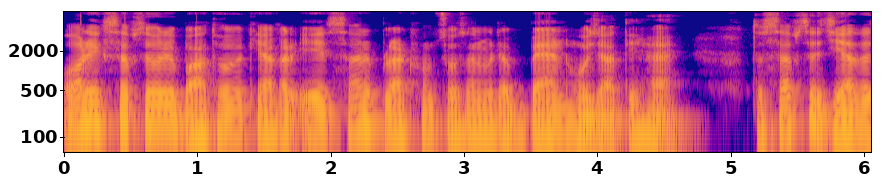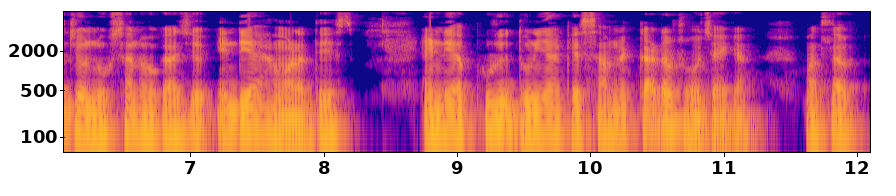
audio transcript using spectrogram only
और एक सबसे बड़ी बात होगा कि अगर ये सारे प्लेटफॉर्म सोशल मीडिया बैन हो जाती है तो सबसे ज़्यादा जो नुकसान होगा, जो इंडिया है, हमारा देश, इंडिया पूरी दुनिया के सामने कट आउट हो जाएगा। मतलब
